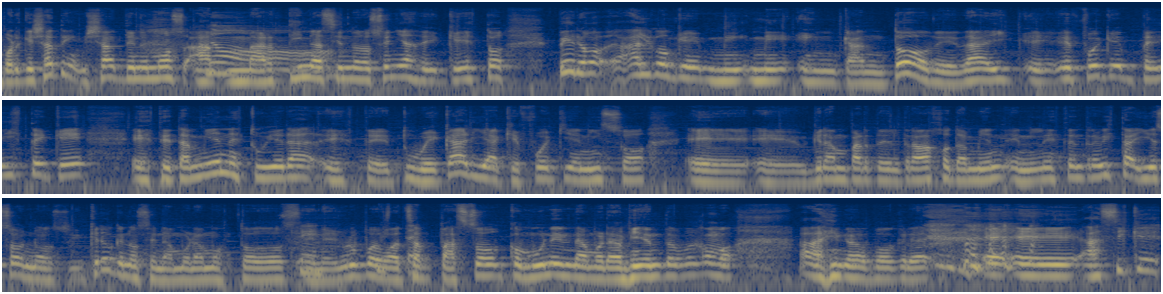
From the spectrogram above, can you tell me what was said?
Porque ya, te- ya tenemos a No. Martín haciéndonos señas de que esto. Pero algo que me, me encantó de Dai eh, fue que pediste que este, también estuviera este, tu becaria, que fue quien hizo eh, eh, gran parte del trabajo también en esta entrevista. Y eso nos creo que nos enamoramos todos. Sí, en el grupo de. WhatsApp pasó como un enamoramiento. Fue como, ay, no lo puedo creer. Eh, eh, así que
